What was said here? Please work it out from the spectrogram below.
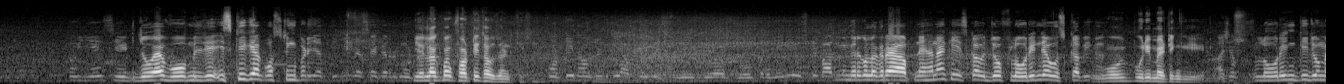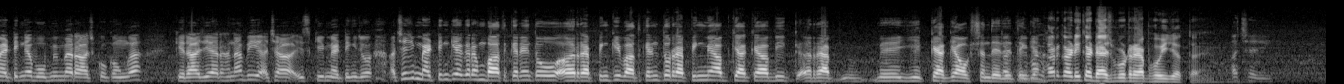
तो ये सीट जो है वो मिल जाए। इसकी क्या कॉस्टिंग पड़ जाती है वैसे अगर ये लगभग फोर्टी थाउज़ेंड की। फोर्टी थाउज़ेंड की आपको ये सीट जो है वो पड़ जाएगी। उसके बाद में मेरे को लग रहा है आपने है ना कि इसका जो फ्लोरिंग है उसका भी वो भी पूरी मैटिंग की है। अच्छा फ्लोरिंग की जो मैटिंग है वो भी मैं राज को कहूँगा कि राज यार है ना भी अच्छा इसकी मैटिंग जो अच्छा जी मैटिंग की अगर हम बात करें तो रैपिंग की बात करें तो रैपिंग में आप क्या क्या अभी रैप ये क्या क्या ऑप्शन दे देते हैं हर गाड़ी का डैशबोर्ड रैप हो ही जाता है। अच्छा जी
